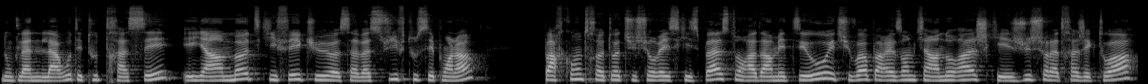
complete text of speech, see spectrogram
Donc la, la, route est toute tracée et il y a un mode qui fait que euh, ça va suivre tous ces points-là. Par contre, toi, tu surveilles ce qui se passe, ton radar météo, et tu vois par exemple qu'il y a un orage qui est juste sur la trajectoire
